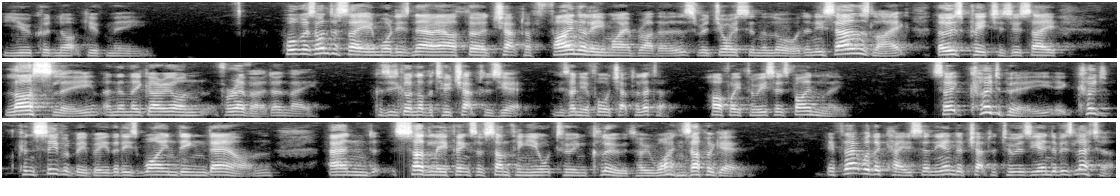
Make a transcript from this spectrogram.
you could not give me. Paul goes on to say in what is now our third chapter, finally, my brothers, rejoice in the Lord. And he sounds like those preachers who say, lastly, and then they carry on forever, don't they? Because he's got another two chapters yet. And it's only a four chapter letter. Halfway through, he says, finally. So it could be, it could conceivably be that he's winding down and suddenly thinks of something he ought to include, so he winds up again. If that were the case, then the end of chapter 2 is the end of his letter.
